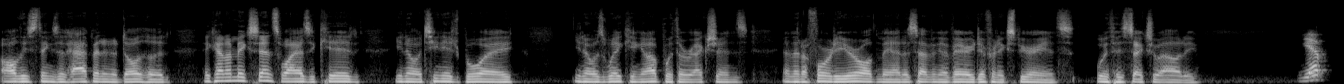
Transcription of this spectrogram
all these things that happen in adulthood. It kind of makes sense why, as a kid, you know, a teenage boy, you know, is waking up with erections, and then a forty-year-old man is having a very different experience with his sexuality. Yep,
